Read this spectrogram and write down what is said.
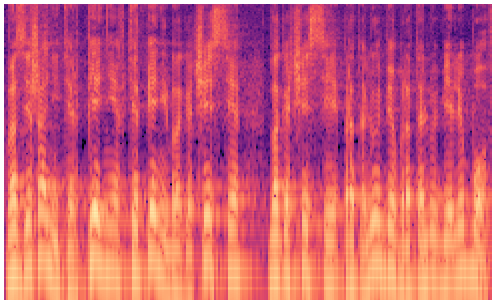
в воздержании терпение, в терпении благочестие, в благочестии братолюбие, в братолюбие любовь.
